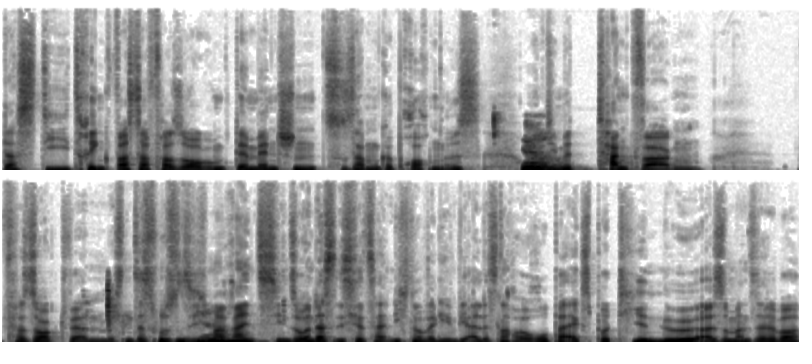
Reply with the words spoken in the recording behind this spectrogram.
dass die Trinkwasserversorgung der Menschen zusammengebrochen ist ja. und die mit Tankwagen versorgt werden müssen. Das müssen sie sich ja. mal reinziehen. So, und das ist jetzt halt nicht nur, weil die irgendwie alles nach Europa exportieren. Nö, also man selber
